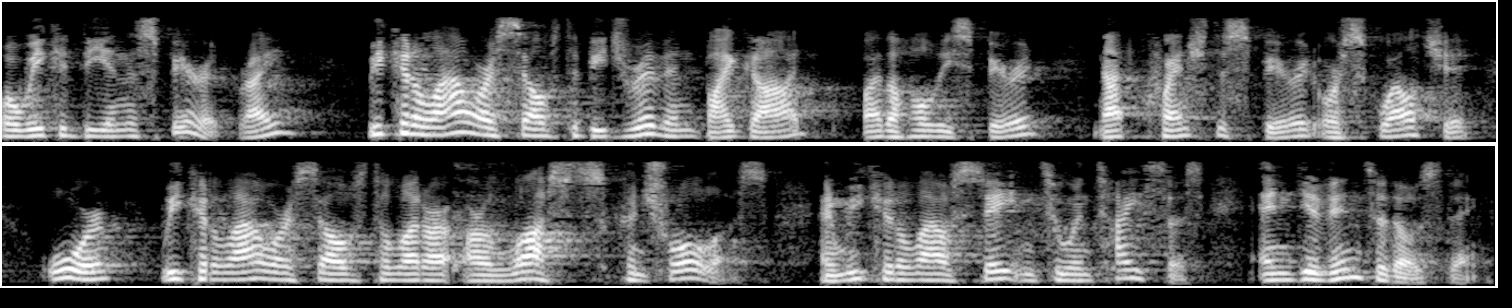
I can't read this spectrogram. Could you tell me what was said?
or we could be in the spirit, right? We can allow ourselves to be driven by God, by the Holy Spirit, not quench the Spirit or squelch it, Or we could allow ourselves to let our, our lusts control us. And we could allow Satan to entice us and give in to those things.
